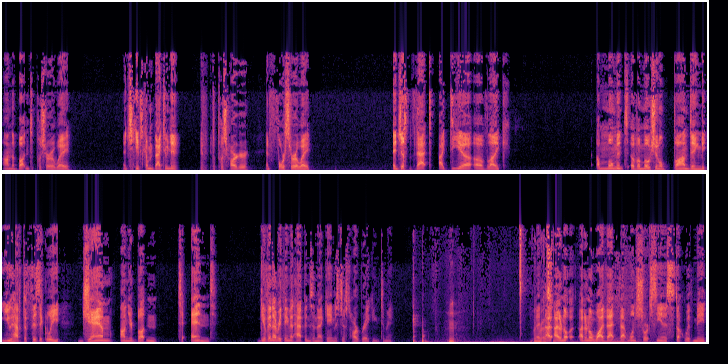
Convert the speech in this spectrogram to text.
on the button to push her away, and she keeps coming back to you, and you have to push harder and force her away and just that idea of like a moment of emotional bonding that you have to physically jam on your button to end given everything that happens in that game is just heartbreaking to me. Hmm. And I. I don't know i don't know why that that one short scene is stuck with me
